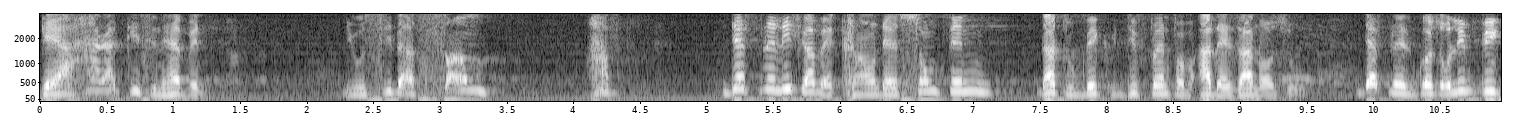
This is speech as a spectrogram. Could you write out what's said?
there are hierarchies in heaven. You see that some have, definitely, if you have a crown, there's something that will make you different from others, and also. Definitely, because Olympic,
